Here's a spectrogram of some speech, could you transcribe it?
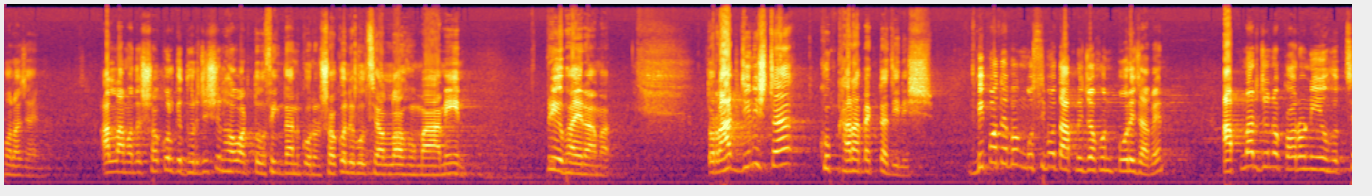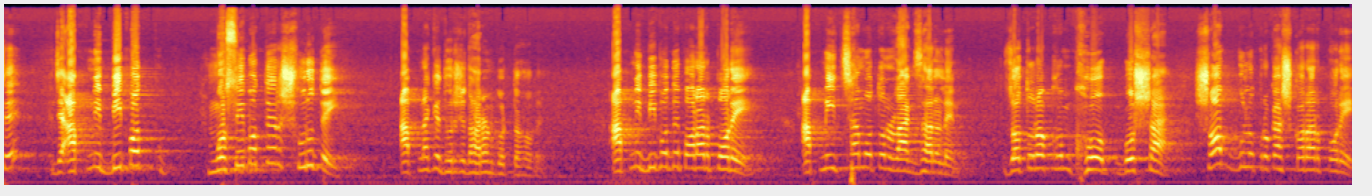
বলা যায় না। আল্লাহ আমাদের সকলকে ধৈর্যশীল হওয়ার তৌফিক দান করুন। সকলে বলছি আল্লাহ আমিন। প্রিয় ভাইরা আমার, তো রাগ জিনিসটা খুব খারাপ একটা জিনিস। বিপদ এবং মুসিবত আপনি যখন পড়ে যাবেন, আপনার জন্য করণীয় হচ্ছে যে আপনি বিপদ, মুসিবতের শুরুতেই আপনাকে ধৈর্য ধারণ করতে হবে। আপনি বিপদে পড়ার পরে আপনি ইচ্ছা মতন রাগ ঝাড়লেন, যত রকম ক্ষোভ, গোসা, সবগুলো প্রকাশ করার পরে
